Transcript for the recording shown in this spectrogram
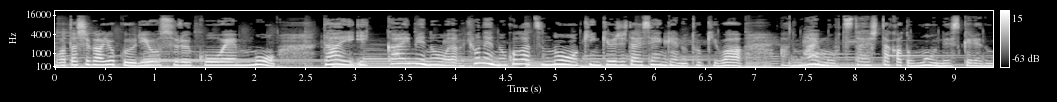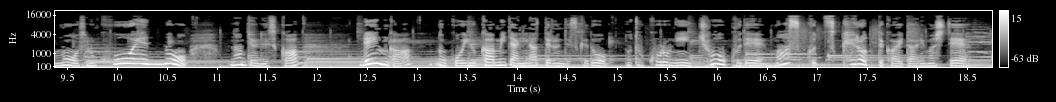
私がよく利用する公園も第1回目のだから去年の5月の緊急事態宣言の時はあの前もお伝えしたかと思うんですけれどもその公園の何て言うんですかレンガのこう床みたいになってるんですけどのところにチョークでマスクつけろって書いてありまして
